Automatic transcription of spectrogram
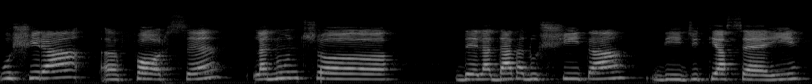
uscirà eh, forse l'annuncio della data d'uscita di GTA 6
